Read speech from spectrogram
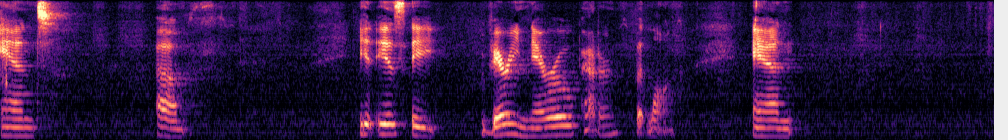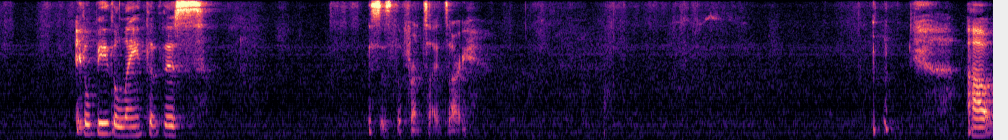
And um, it is a very narrow pattern, but long. And it'll be the length of this. This is the front side, sorry. Uh,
